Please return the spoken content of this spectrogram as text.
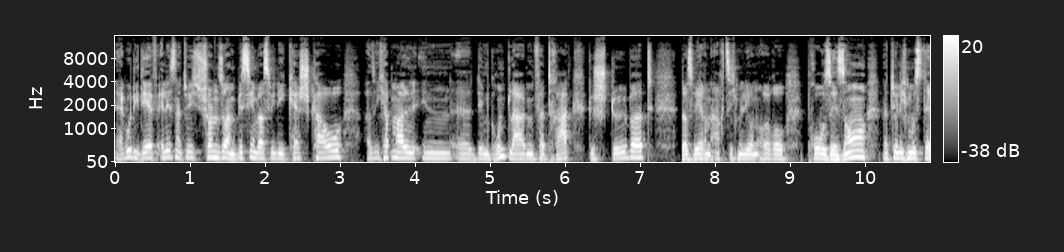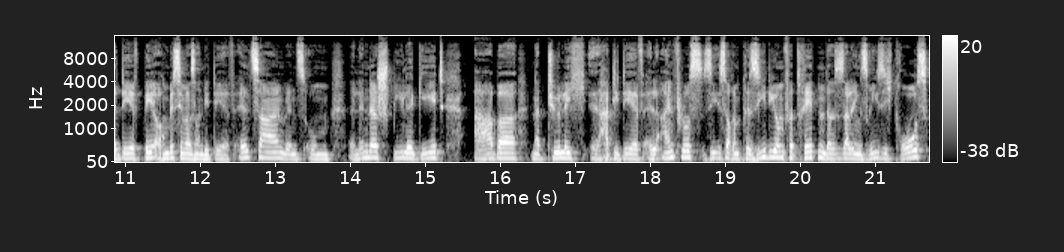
Ja gut, die DFL ist natürlich schon so ein bisschen was wie die Cash Cow. Also ich habe mal in äh, dem Grundlagenvertrag gestöbert. Das wären 80 Millionen Euro pro Saison. Natürlich muss der DFB auch ein bisschen was an die DFL zahlen, wenn es um äh, Länderspiele geht aber natürlich äh, hat die DFL Einfluss. Sie ist auch im Präsidium vertreten, das ist allerdings riesig groß.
